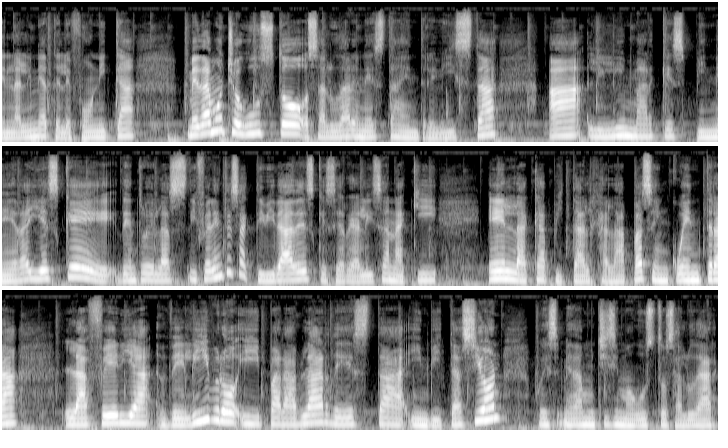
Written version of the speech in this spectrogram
en la línea telefónica. Me da mucho gusto saludar en esta entrevista a Lili Márquez Pineda y es que dentro de las diferentes actividades que se realizan aquí en la capital Jalapa se encuentra la Feria del Libro y para hablar de esta invitación, pues me da muchísimo gusto saludar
